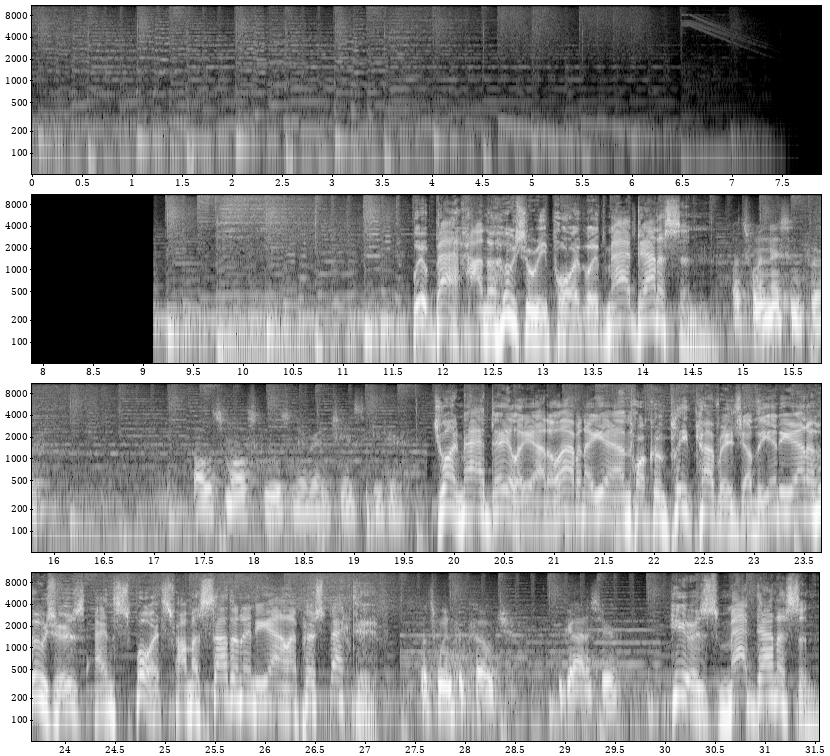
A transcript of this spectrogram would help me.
We're back on the Hoosier Report with Matt Dennison. Let's win this and for all the small schools never had a chance to get here. Join Matt Daly at 11 a.m. for complete coverage of the Indiana Hoosiers and sports from a Southern Indiana perspective. Let's win for Coach, who got us here. Here's Matt Dennison.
